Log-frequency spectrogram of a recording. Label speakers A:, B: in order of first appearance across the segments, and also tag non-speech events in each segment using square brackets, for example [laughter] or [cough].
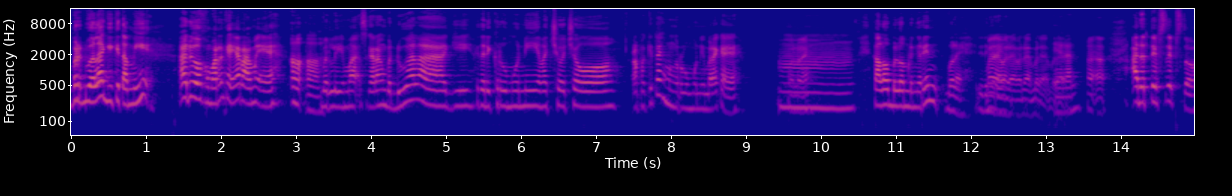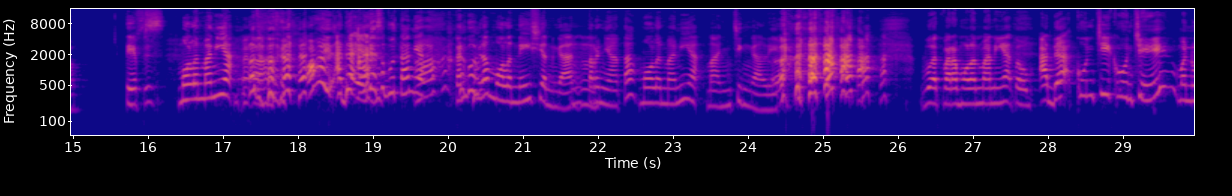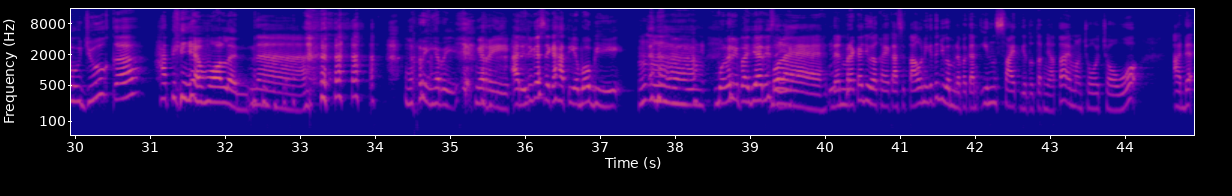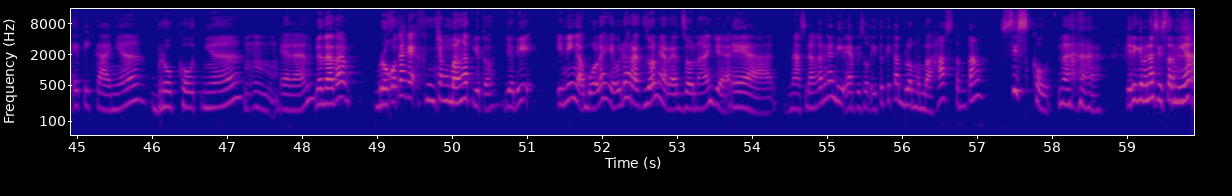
A: Berdua lagi kita Mi.
B: Aduh, kemarin kayaknya rame ya.
A: Uh-uh.
B: Berlima, sekarang berdua lagi.
A: Kita dikerumuni sama cowok.
B: Apa kita yang mengerumuni mereka ya?
A: Hmm, kalau belum dengerin boleh didengerin. Iya kan?
B: Ada tips-tips tuh.
A: Tips Molen Mania. Tau- [laughs]
B: Oh, ada ya?
A: ada sebutannya.
B: Oh.
A: Kan gue bilang Molen Nation kan. Ternyata Molen Mania mancing kali. [laughs]
B: Buat para molen mania tuh, ada kunci-kunci menuju ke hatinya molen.
A: Nah, [laughs]
B: Ngeri-ngeri.
A: ngeri.
B: Ada juga sih ke hatinya Bobby. [laughs] Boleh dipelajari sih.
A: Boleh. Dan mereka juga kayak kasih tahu nih kita juga mendapatkan insight gitu. Ternyata emang cowok-cowok ada etikanya, bro code-nya,
B: Mm-mm.
A: ya kan?
B: Dan ternyata brokotnya kayak kenceng banget gitu. Jadi ini nggak boleh ya udah red zone ya red zone aja.
A: Iya. Nah, sedangkan kan di episode itu kita belum membahas tentang sis code.
B: Nah,
A: Jadi gimana Sister Mia?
